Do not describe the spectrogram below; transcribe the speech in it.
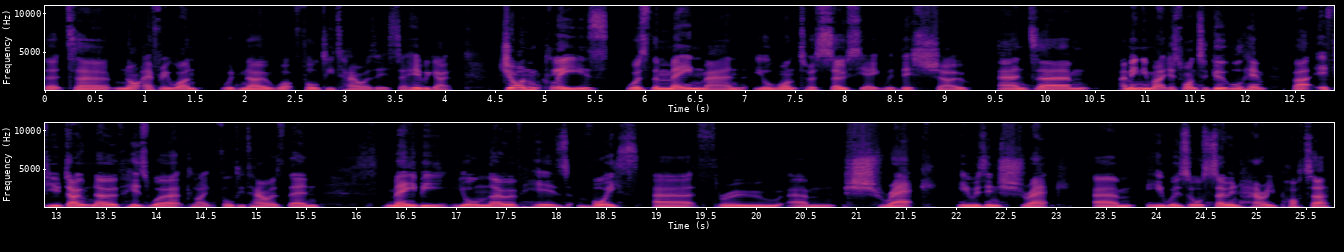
that uh, not everyone would know what Fawlty Towers is. So here we go. John Cleese was the main man you'll want to associate with this show. And um, I mean, you might just want to Google him, but if you don't know of his work, like Fawlty Towers, then maybe you'll know of his voice uh, through um, Shrek. He was in Shrek. Um, he was also in Harry Potter.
